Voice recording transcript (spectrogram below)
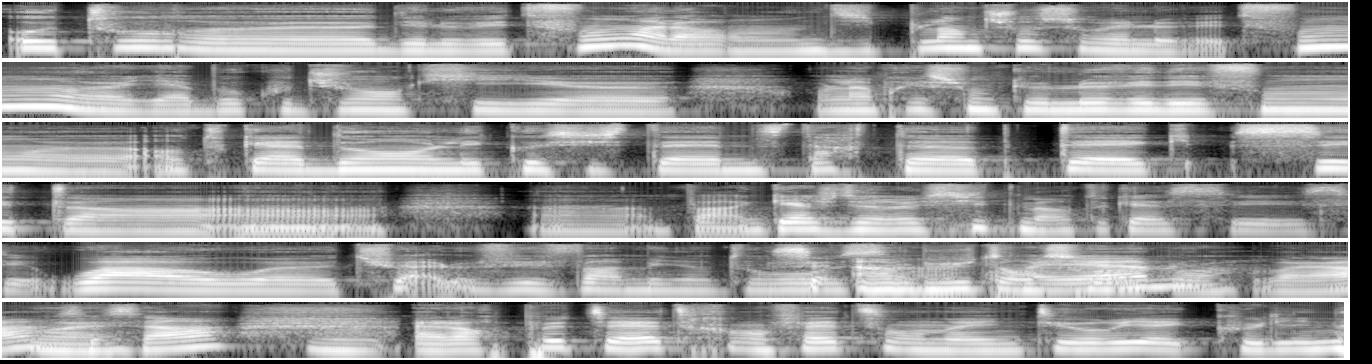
autour euh, des levées de fonds. Alors on dit plein de choses sur les levées de fonds. Euh, Il y a beaucoup de gens qui euh, ont l'impression que lever des fonds, euh, en tout cas dans l'écosystème startup tech, c'est un, un, un, pas un gage de réussite, mais en tout cas c'est c'est waouh, euh, tu as levé 20 millions d'euros, C'est un but en soi, quoi. Voilà, Ouais. c'est ça. Alors peut-être, en fait, on a une théorie avec Colline,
